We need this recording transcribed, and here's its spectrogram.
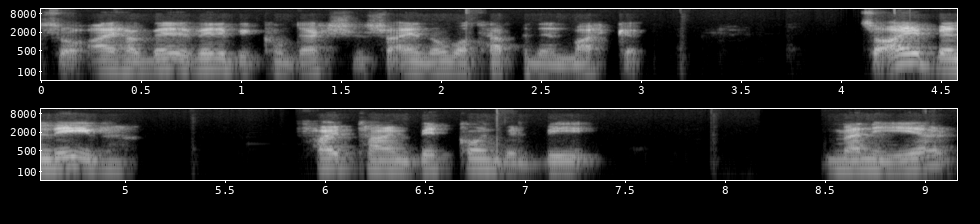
so I have very, very big connections. So I know what happened in market. So I believe five time Bitcoin will be many year,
